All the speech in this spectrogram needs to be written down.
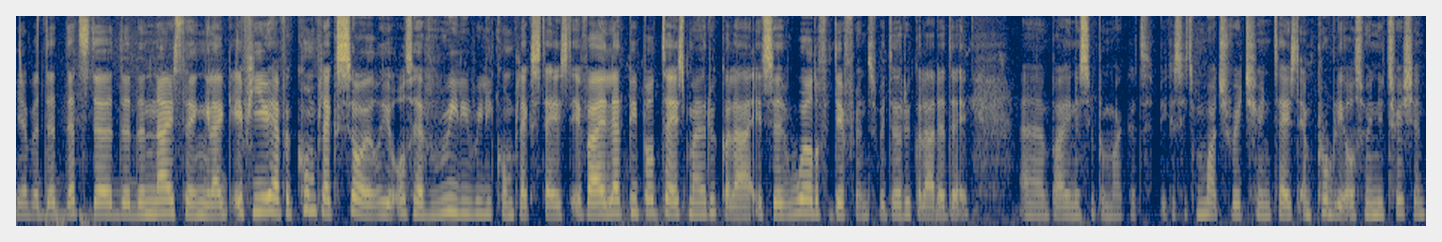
Yeah, but that, that's the, the, the nice thing. Like if you have a complex soil, you also have really really complex taste. If I let people taste my rucola, it's a world of a difference with the rucola that they uh, buy in a supermarket because it's much richer in taste and probably also in nutrition.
